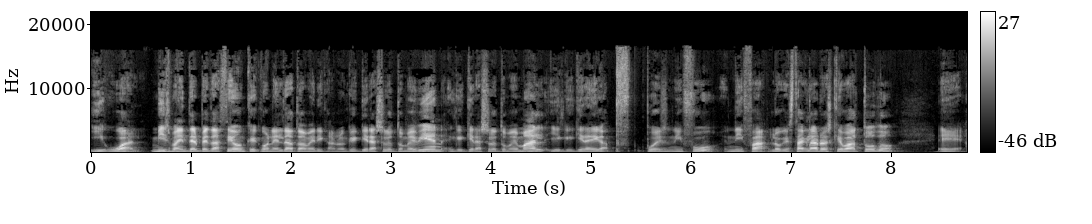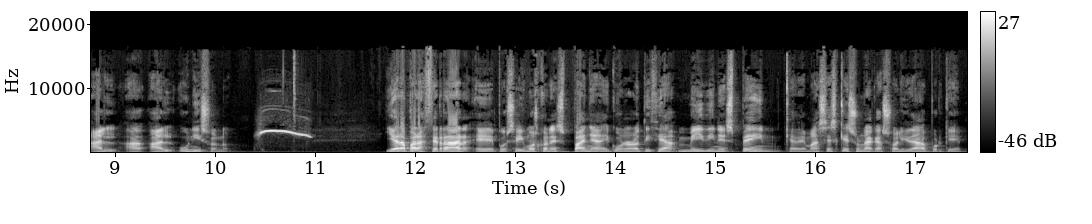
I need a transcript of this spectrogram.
igual, misma interpretación que con el dato americano. El que quiera se lo tome bien, el que quiera se lo tome mal y el que quiera diga, pues ni fu ni fa. Lo que está claro es que va todo eh, al, al, unísono. Y ahora para cerrar, eh, pues seguimos con España y con una noticia Made in Spain, que además es que es una casualidad, porque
